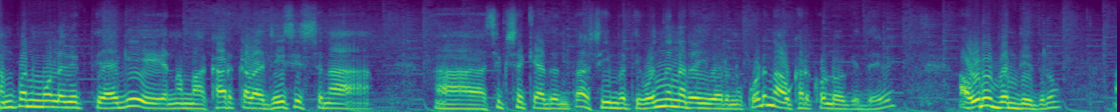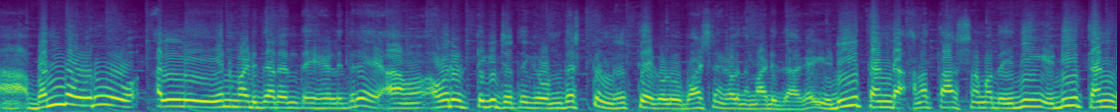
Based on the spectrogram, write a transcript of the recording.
ಸಂಪನ್ಮೂಲ ವ್ಯಕ್ತಿಯಾಗಿ ನಮ್ಮ ಕಾರ್ಕಳ ಜೈಸಿಸ್ನ ಶಿಕ್ಷಕಿಯಾದಂಥ ಶ್ರೀಮತಿ ವಂದನ ರೈ ಅವರನ್ನು ಕೂಡ ನಾವು ಕರ್ಕೊಂಡು ಹೋಗಿದ್ದೇವೆ. ಅವರು ಬಂದಿದ್ದರು ಬಂದವರು ಅಲ್ಲಿ ಏನು ಮಾಡಿದ್ದಾರೆ ಅಂತ ಹೇಳಿದರೆ ಅವರೊಟ್ಟಿಗೆ ಜೊತೆಗೆ ಒಂದಷ್ಟು ನೃತ್ಯಗಳು, ಭಾಷಣಗಳನ್ನು ಮಾಡಿದಾಗ ಇಡೀ ತಂಡ, ಅನಾಥಾಶ್ರಮದ ಇಡೀ ಇಡೀ ತಂಡ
